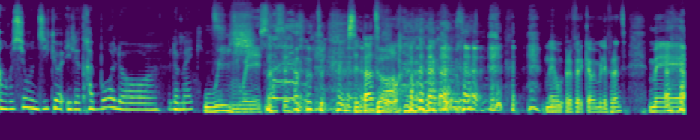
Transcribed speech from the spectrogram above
en Russie, on dit qu'il est très beau, le, le mec. Oui. Oui, ça c'est. C'est pas faux. Mais on préfère quand même les Français. Mais sont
